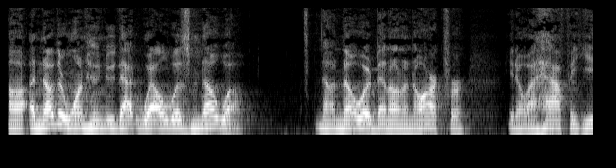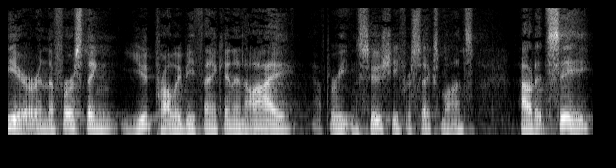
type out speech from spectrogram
Uh, another one who knew that well was Noah. Now, Noah had been on an ark for, you know, a half a year. And the first thing you'd probably be thinking, and I, after eating sushi for six months out at sea,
